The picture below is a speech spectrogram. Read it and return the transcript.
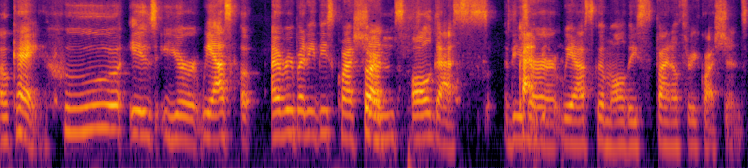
Okay, who is your? We ask uh, everybody these questions, all guests. These Okay. are we ask them all these final three questions.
